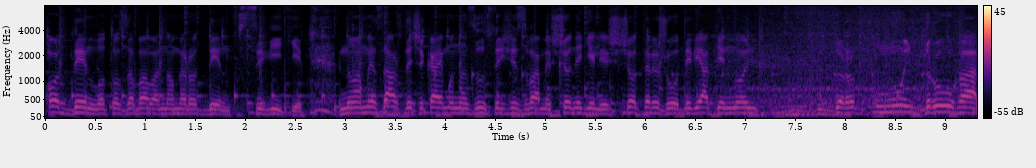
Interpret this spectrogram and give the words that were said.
1, лотозабава номер 1 в світі. Ну а ми завжди чекаємо на зустрічі з вами щонеділі, щотижу о 9.02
